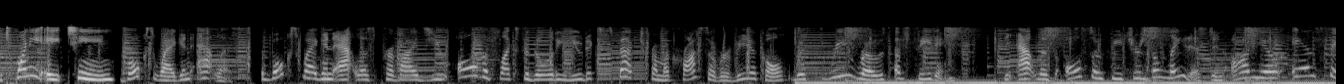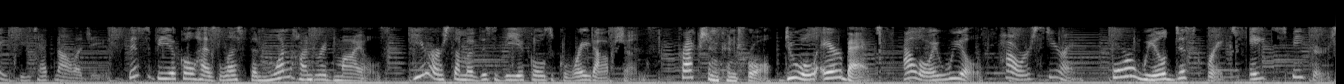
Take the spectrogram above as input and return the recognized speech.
The 2018 Volkswagen Atlas. The Volkswagen Atlas provides you all the flexibility you'd expect from a crossover vehicle with three rows of seating. The Atlas also features the latest in audio and safety technologies. This vehicle has less than 100 miles. Here are some of this vehicle's great options. Traction control, dual airbags, alloy wheels, power steering, four-wheel disc brakes, eight speakers,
